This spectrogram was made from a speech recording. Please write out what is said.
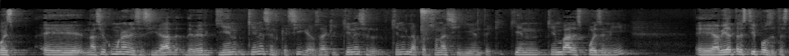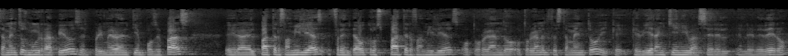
pues eh, nació como una necesidad de ver quién, quién es el que sigue, o sea, quién es, quién es la persona siguiente, quién, quién va después de mí. Eh, había tres tipos de testamentos muy rápidos. El primero en tiempos de paz, era el pater familias frente a otros pater familias, otorgando, otorgando el testamento y que, que vieran quién iba a ser el, el, heredero.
